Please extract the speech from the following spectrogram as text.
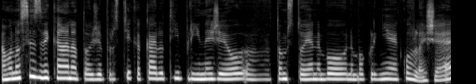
A ono si zvyká na to, že prostě kaká do té plíny, že jo, v tom stoje nebo, nebo klidně jako v leže.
